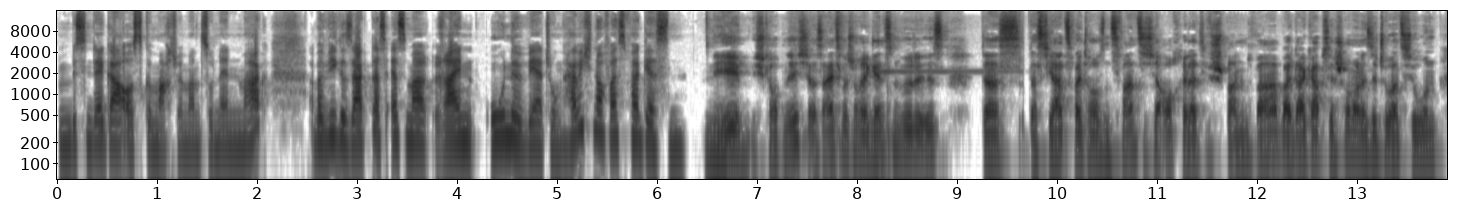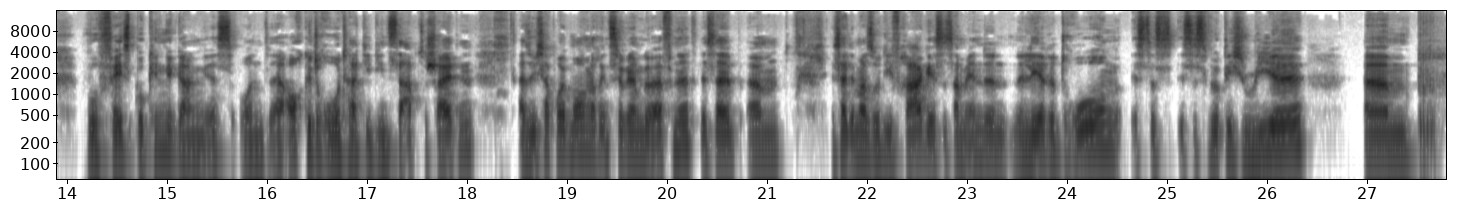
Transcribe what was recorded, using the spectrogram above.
ein bisschen der Garaus gemacht, wenn man es so nennen mag. Aber wie gesagt, das erstmal rein ohne Wertung. Habe ich noch was vergessen? Nee, ich glaube nicht. Das Einzige, was ich noch ergänzen würde, ist, dass das Jahr 2020 ja auch relativ spannend war, weil da gab es ja schon mal eine Situation, wo Facebook hingegangen ist und äh, auch gedroht hat, die Dienste abzuschalten. Also ich habe heute Morgen noch Instagram geöffnet, deshalb ähm, ist halt immer so die Frage, ist es am Ende eine leere Drohung? Ist es, ist es wirklich real? Ähm, pff,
